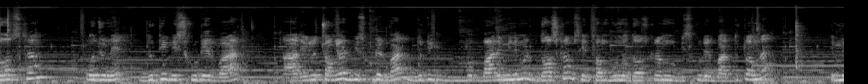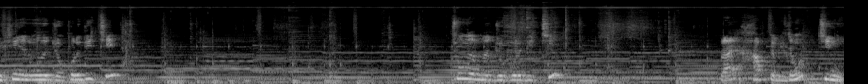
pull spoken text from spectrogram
দশ গ্রাম ওজনের দুটি বিস্কুটের বার, আর এগুলো চকলেট বিস্কুটের বার, দুটি বার মিনিমাম দশ গ্রাম, সেই সম্পূর্ণ দশ গ্রাম বিস্কুটের বার দুটো আমরা মিক্সিং জারের মধ্যে যোগ করে দিচ্ছি। সঙ্গে আমরা যোগ করে দিচ্ছি প্রায় হাফ টেবিল চামচ চিনি।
